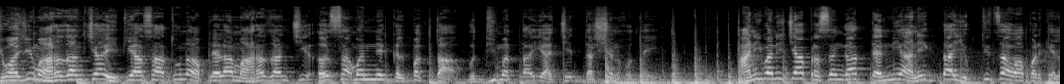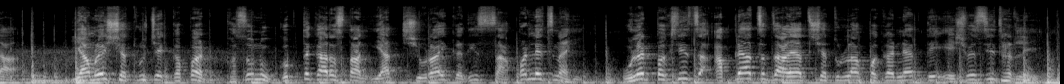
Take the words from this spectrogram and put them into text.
शिवाजी महाराजांच्या इतिहासातून आपल्याला महाराजांची असामान्य कल्पकता बुद्धिमत्ता याचे दर्शन होते. आणीबाणीच्या प्रसंगात त्यांनी अनेकदा युक्तीचा वापर केला. यामुळे शत्रूचे कपट फसवणूक गुप्त कारस्थान यात शिवराय कधी सापडलेच नाही. उलट पक्षीच आपल्याच जाळ्यात शत्रूला पकडण्यात ते यशस्वी ठरले.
